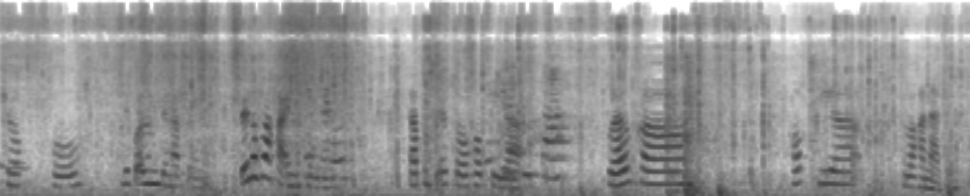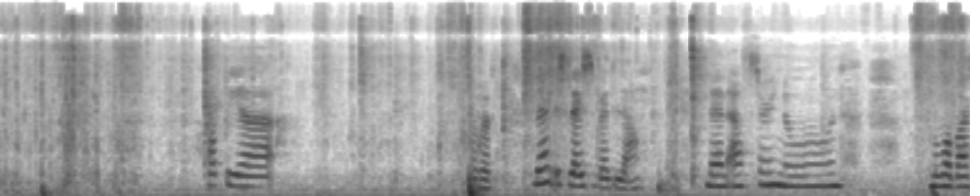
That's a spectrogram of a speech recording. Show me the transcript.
choco. Hindi ko alam yung tinapay na. Pero nakakain ako niyan. Tapos ito, hopia. Welcome. Hopia. Hawakan natin. Hopia. Okay. Then, sliced bread lang. Then, afternoon, bumaba,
